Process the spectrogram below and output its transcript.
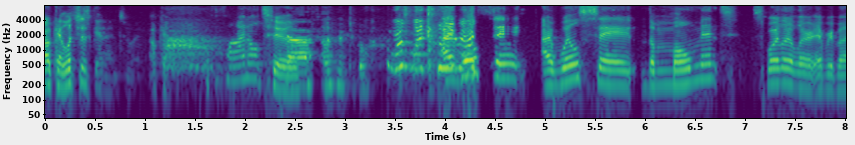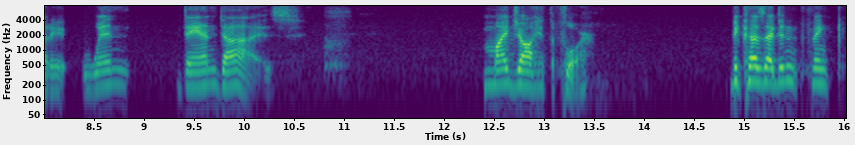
Okay let's just get into it. Okay. The final two. Yeah i feel like we have to go. Where's my i will say i will say the moment spoiler alert everybody when dan dies my jaw hit the floor because I didn't think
